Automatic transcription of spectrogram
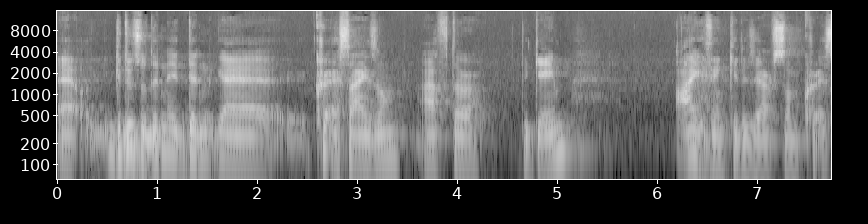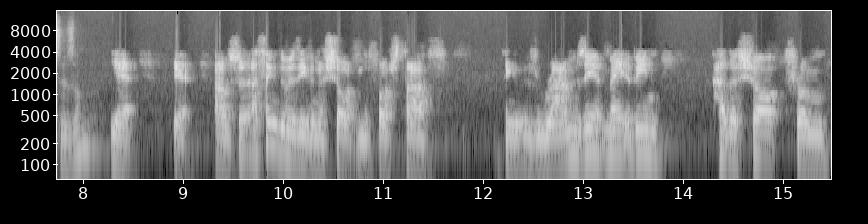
uh, Gattuso mm-hmm. didn't didn't uh, criticise him after the game. I think he deserves some criticism. Yeah, yeah, absolutely. I think there was even a shot in the first half. I think it was Ramsey. It might have been had a shot from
